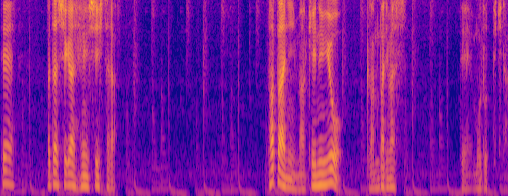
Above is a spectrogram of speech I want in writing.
で私が返信したらパパに負けぬよう頑張ります。って戻ってきた。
